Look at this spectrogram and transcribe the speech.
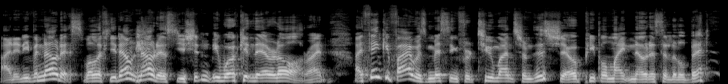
I didn't even notice. Well, if you don't notice, you shouldn't be working there at all, right? I think if I was missing for two months from this show, people might notice a little bit.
